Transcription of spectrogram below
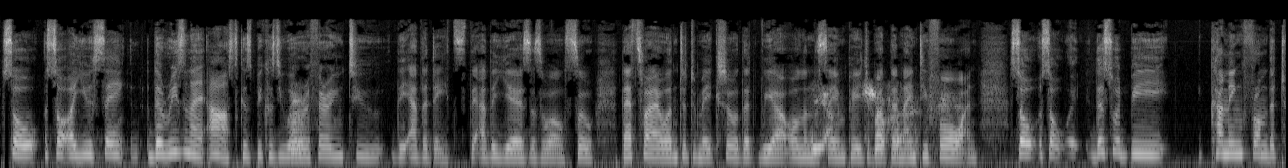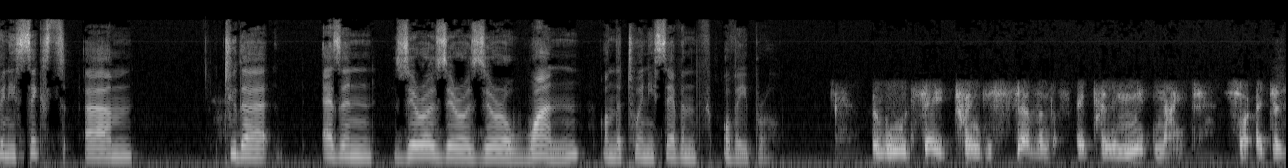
So, so are you saying the reason I ask is because you were mm. referring to the other dates, the other years as well. So that's why I wanted to make sure that we are all on the yeah, same page sure. about the 94 one. So, so uh, this would be coming from the 26th um, to the as in 0001 on the 27th of April. We would say 27th of April midnight. So at a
